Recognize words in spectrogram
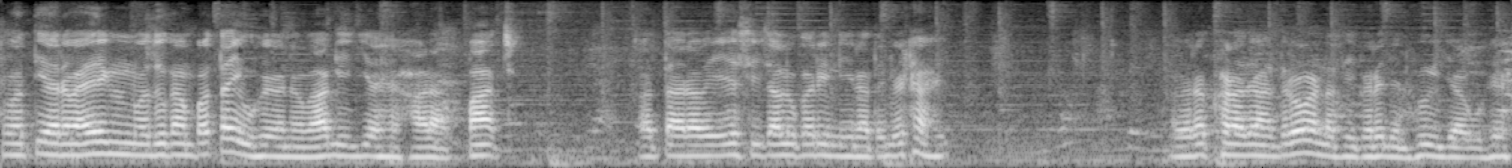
તો અત્યારે વાયરિંગનું બધું કામ પતાવ્યું છે અને વાગી ગયા છે સાડા પાંચ. અત્યારે હવે એસી ચાલુ કરી નિરાતે બેઠા છે. હવે રખડા જાણ તો નથી, ઘરે જઈને સુઈ જવું છે.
